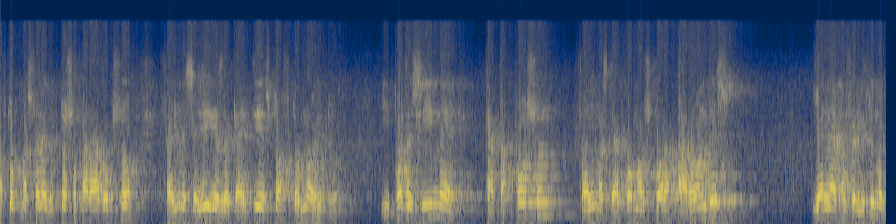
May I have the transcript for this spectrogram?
Αυτό που μας φαίνεται τόσο παράδοξο θα είναι σε λίγες δεκαετίες το αυτονόητο. Η υπόθεση είναι κατά πόσον θα είμαστε ακόμα ως χώρα παρόντες για να επωφεληθούμε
